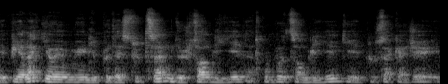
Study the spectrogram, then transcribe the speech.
et puis il y en a qui ont émis l'hypothèse toute simple de sanglier, d'un troupeau de sangliers qui est tout saccagé.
